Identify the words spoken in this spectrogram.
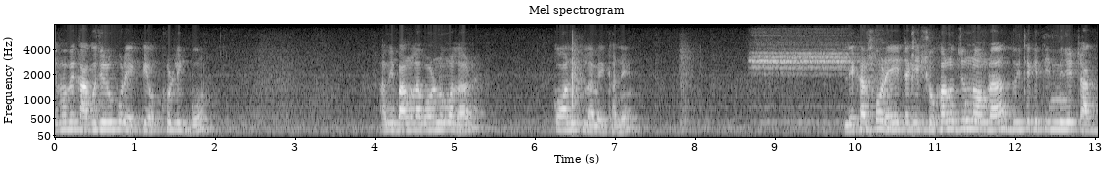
এভাবে কাগজের উপরে একটি অক্ষর লিখব। আমি বাংলা বর্ণমালার ক লিখলাম এখানে। লেখার পরে এটাকে শুকানোর জন্য আমরা দুই থেকে তিন মিনিট রাখব।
